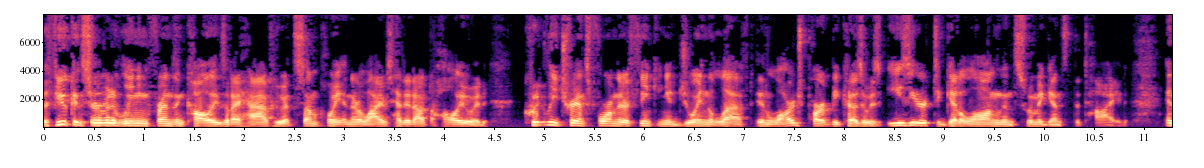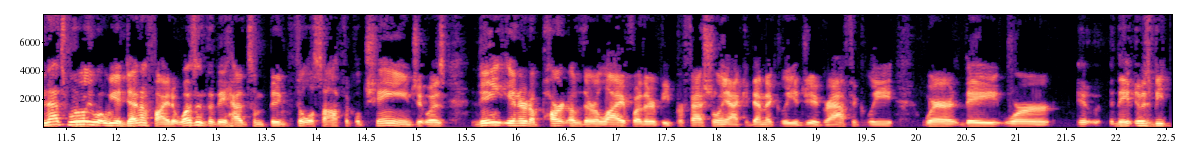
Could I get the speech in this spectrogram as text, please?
"The few conservative-leaning friends and colleagues that I have who, at some point in their lives, headed out to Hollywood, quickly transformed their thinking and joined the left, in large part because it was easier to get along than swim against the tide. And that's really what we identified. It wasn't that they had some big philosophical change, it was they entered a part of their life, whether it be professionally, academically, or geographically, where they were it, they, it, was be,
